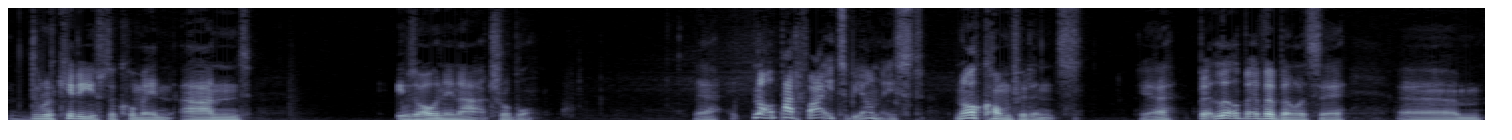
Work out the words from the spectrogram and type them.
There were a kid who used to come in and he was all in and out of trouble. Yeah, not a bad fighter to be honest. No confidence. Yeah, but a little bit of ability. Um,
